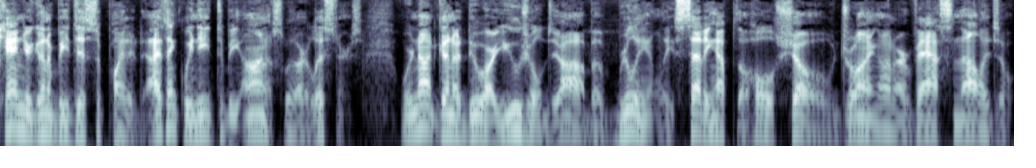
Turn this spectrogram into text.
Ken, you're going to be disappointed. I think we need to be honest with our listeners. We're not going to do our usual job of brilliantly setting up the whole show, drawing on our vast knowledge of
